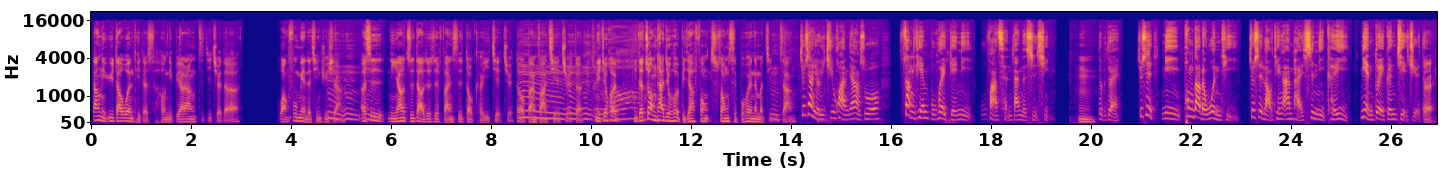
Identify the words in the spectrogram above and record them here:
当你遇到问题的时候，你不要让自己觉得往负面的情绪想，嗯而是你要知道，就是凡事都可以解决，都有办法解决的，你就会、哦、你的状态就会比较松松弛，不会那么紧张、嗯。就像有一句话，人家讲说，上天不会给你无法承担的事情，嗯，对不对？就是你碰到的问题。就是老天安排是你可以面对跟解决的，对，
